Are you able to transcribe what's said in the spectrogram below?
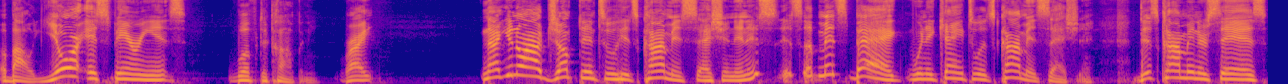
about your experience with the company, right? Now, you know, I jumped into his comment session and it's it's a mixed bag when it came to his comment session. This commenter says,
